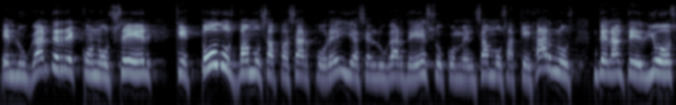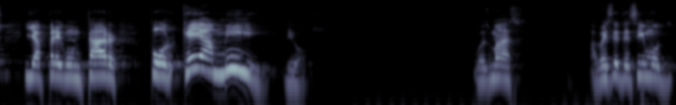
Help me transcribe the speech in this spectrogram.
en lugar de reconocer que todos vamos a pasar por ellas, en lugar de eso comenzamos a quejarnos delante de Dios y a preguntar, ¿por qué a mí, Dios? O es más, a veces decimos,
